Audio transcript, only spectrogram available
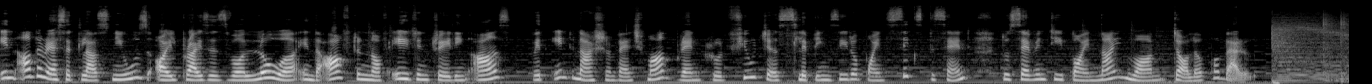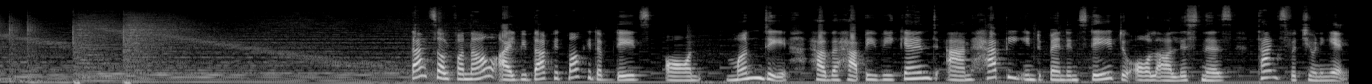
In other asset class news, oil prices were lower in the afternoon of Asian trading hours, with international benchmark Brent crude futures slipping 0.6% to $70.91 per barrel. That's all for now. I'll be back with market updates on Monday. Have a happy weekend and happy Independence Day to all our listeners. Thanks for tuning in.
